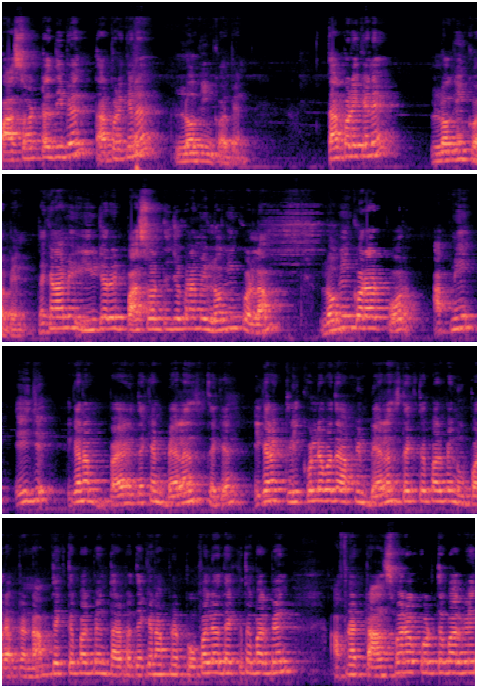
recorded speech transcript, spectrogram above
পাসওয়ার্ডটা দিবেন, তারপর এখানে লগ ইন করবেন। তারপর এখানে লগ ইন করবেন। দেখেন আমি ইউজার আইডি পাসওয়ার্ড দিয়ে যখন আমি লগ ইন করলাম লগ ইন করার পর আপনি এই যে এখানে দেখেন ব্যালেন্স দেখেন, এখানে ক্লিক করলে বোধহয় আপনি ব্যালেন্স দেখতে পারবেন, উপরে আপনার নাম দেখতে পারবেন, তারপর দেখেন আপনার প্রোফাইলও দেখতে পারবেন, আপনার ট্রান্সফারও করতে পারবেন,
